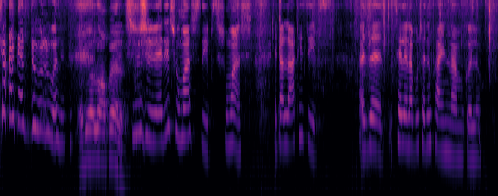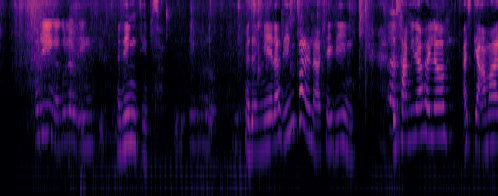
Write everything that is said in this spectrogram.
কানের দুল বলে। এটি হলো আপেল। এটি সুমাস চিপস সুমাস। এটা লাঠি চিপস। এই যে ছেলে ছেলেনা বুসাদিন ফাইন নাম কইলো। রিং এগুলো রিং রিং চিপস। এই যে মেয়েরা রিং করে না সেই রিং। তো স্বামীরা হইল আজকে আমার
